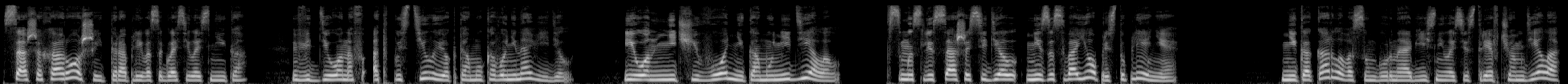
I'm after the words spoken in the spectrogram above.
«Саша хороший», — торопливо согласилась Ника. Ведь Дионов отпустил ее к тому, кого ненавидел. И он ничего никому не делал. В смысле, Саша сидел не за свое преступление. Ника Карлова сумбурно объяснила сестре, в чем дело,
